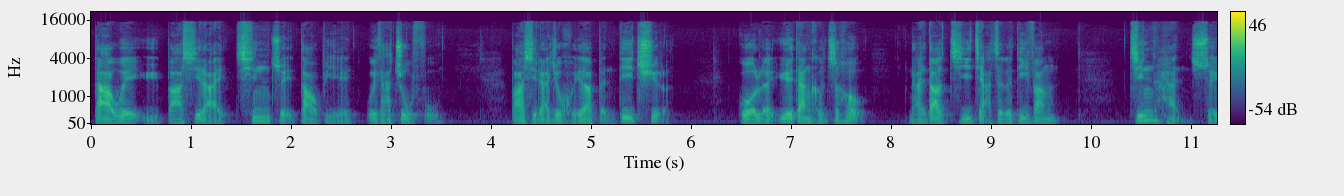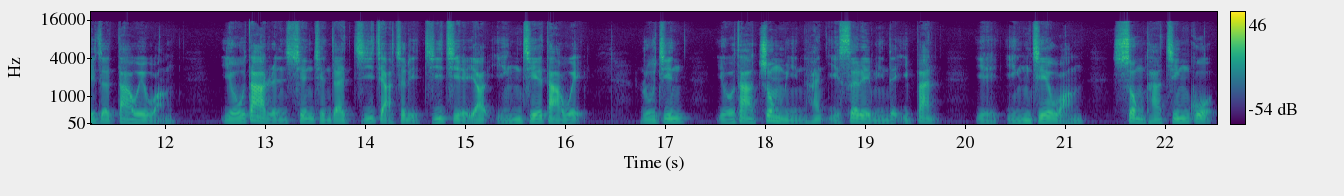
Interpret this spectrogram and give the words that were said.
大卫与巴西莱亲嘴道别，为他祝福。巴西莱就回到本地去了。过了约旦河之后，来到吉甲这个地方，金罕随着大卫王。犹大人先前在吉甲这里集结，要迎接大卫。如今犹大众民和以色列民的一半也迎接王，送他经过，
